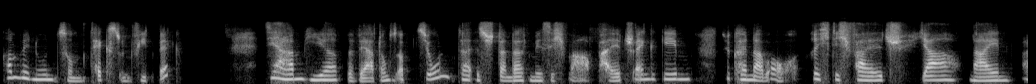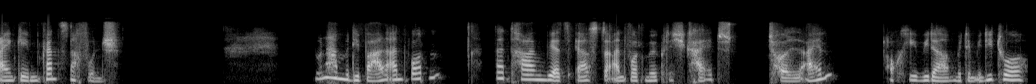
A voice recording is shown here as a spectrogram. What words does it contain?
Kommen wir nun zum Text und Feedback. Sie haben hier Bewertungsoptionen, da ist standardmäßig wahr, falsch eingegeben. Sie können aber auch richtig, falsch, ja, nein eingeben, ganz nach Wunsch. Nun haben wir die Wahlantworten da tragen wir als erste Antwortmöglichkeit toll ein. Auch hier wieder mit dem Editor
